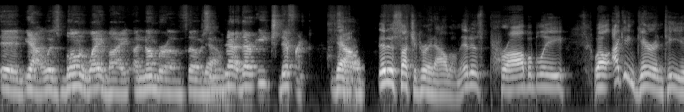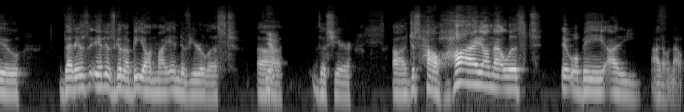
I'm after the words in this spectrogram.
and yeah, I was blown away by a number of those, and they're they're each different. Yeah. So, It is such a great album. It is probably well, I can guarantee you that is it is going to be on my end of year list uh, Yeah. this year. Uh, just how high on that list it will be, I I don't know,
